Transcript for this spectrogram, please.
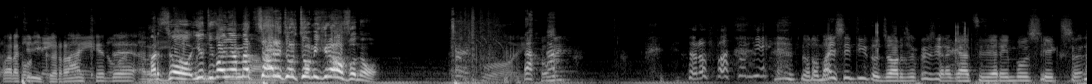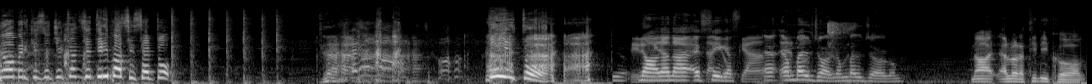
Guarda, ti dico, il ranked... Marzo, io ti voglio ammazzare col tuo microfono! Come? non ho fatto niente. Non ho mai sentito Giorgio così, ragazzi, di Rainbow Six. No, perché sto cercando se ti ripassi sento... Tilto! No, no, no, è figa. È, è un bel gioco, è un bel gioco. No, allora ti dico,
